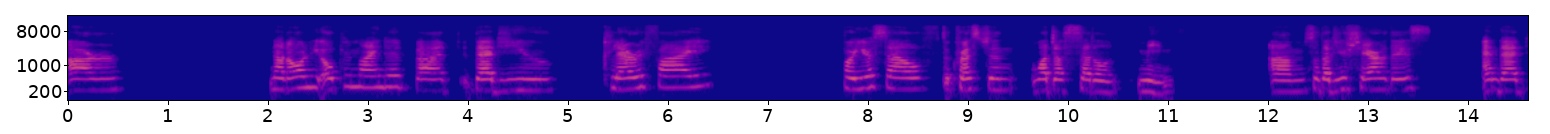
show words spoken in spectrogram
are not only open minded, but that you clarify for yourself the question what does settle mean? Um, so that you share this and that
